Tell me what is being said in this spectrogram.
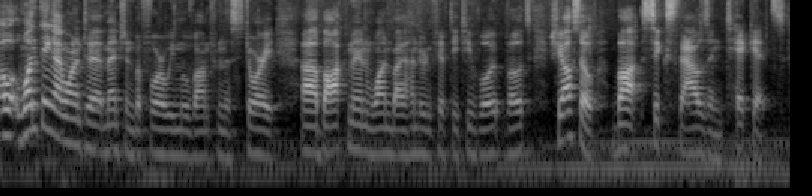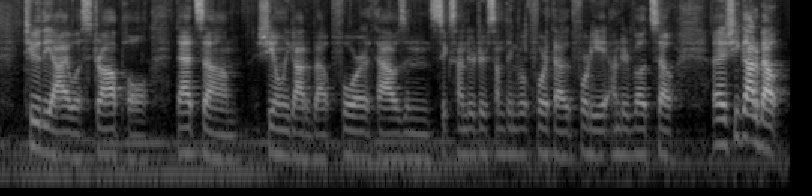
Oh, one thing I wanted to mention before we move on from this story: uh, Bachmann won by 152 vo- votes. She also bought 6,000 tickets to the Iowa straw poll. That's um, she only got about 4,600 or something, vote, 4,000 4,800 votes. So uh, she got about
